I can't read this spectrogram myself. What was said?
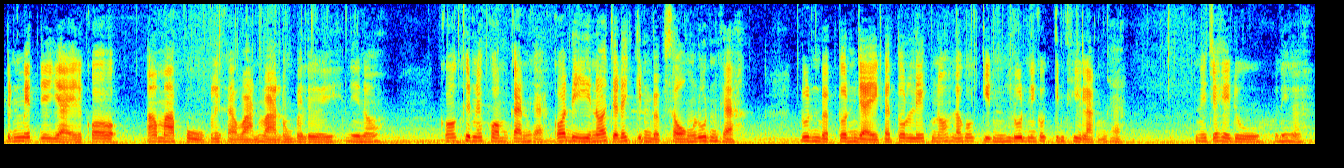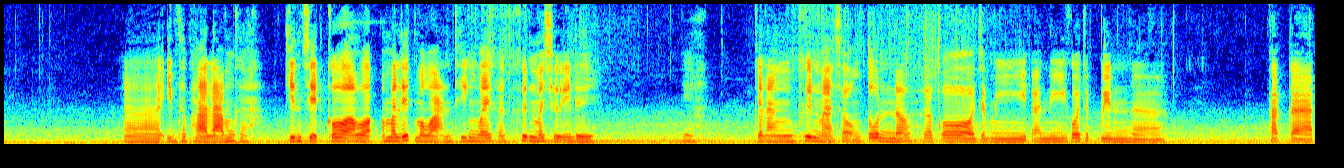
เป็นเม็ดใหญ่ ๆ แล้วก็เอามาปลูกเลยค่ะหวานหวานลงไปเลยนี่เนาะก็ขึ้นไม่พร้อมกันค่ะ ก็ดีเนาะจะได้กินแบบสองรุ่นค่ะ รุ่นแบบต้นใหญ่กับต้นเล็กเนาะแล้วก็กินรุ่นนี้ก็กินทีหลังค่ะนนี้จะให้ดูนี่ค่ะอ่าอินทผลัมค่ะ กินเสร็จก็เอาเมล็ดมาหวานทิ้งไว้ค่ะ ขึ้นมาเฉยเลย เนี่ยกำลังขึ้นมาสองต้นเนาะแล้วก็จะมีอันนี้ก็จะเป็นผักกาด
